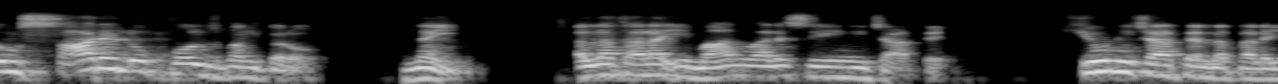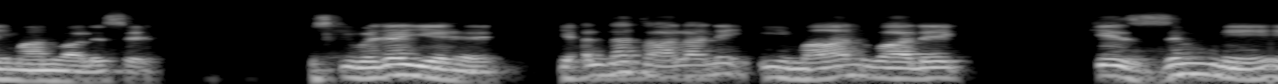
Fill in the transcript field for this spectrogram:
تم سارے لوپ ہولز بند کرو۔ نہیں، اللہ تعالیٰ ایمان والے سے ہی نہیں چاہتے۔ کیوں نہیں چاہتے اللہ تعالیٰ ایمان والے سے؟ اس کی وجہ یہ ہے کہ اللہ تعالیٰ نے ایمان والے کے ذمے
